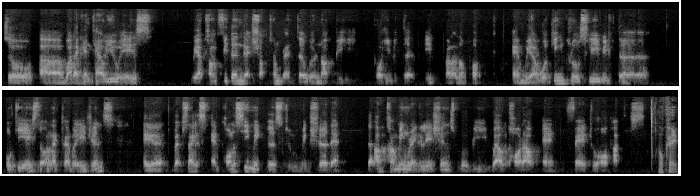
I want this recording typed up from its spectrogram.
So uh, what I can tell you is we are confident that short-term rental will not be prohibited in Kuala Lumpur, and we are working closely with the OTAs, the online travel agents, uh, websites and policymakers to make sure that the upcoming regulations will be well thought out and fair to all parties. Okay.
